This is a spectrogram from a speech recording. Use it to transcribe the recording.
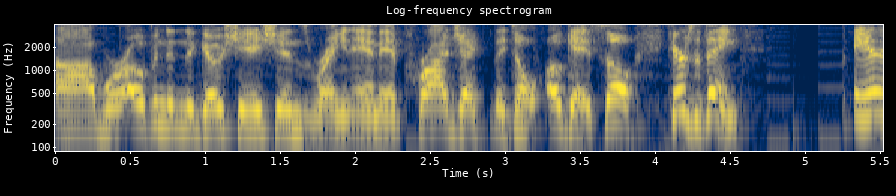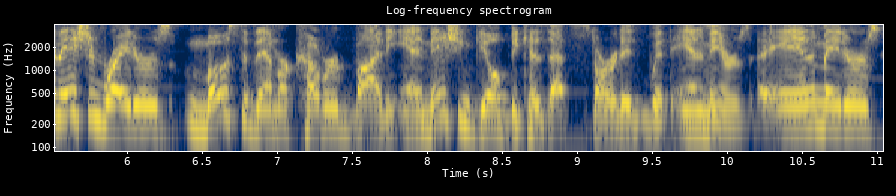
Uh, we're open to negotiations, writing an animated project. They told, okay, so here's the thing. Animation writers, most of them are covered by the Animation Guild because that started with animators. Animators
